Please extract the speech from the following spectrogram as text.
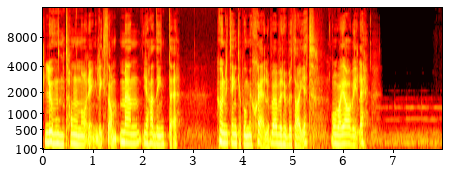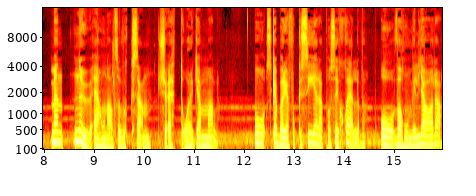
lugn tonåring. Liksom. Men jag hade inte hunnit tänka på mig själv överhuvudtaget och vad jag ville. Men nu är hon alltså vuxen, 21 år gammal och ska börja fokusera på sig själv och vad hon vill göra.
